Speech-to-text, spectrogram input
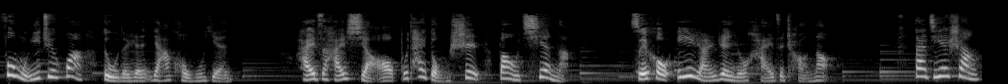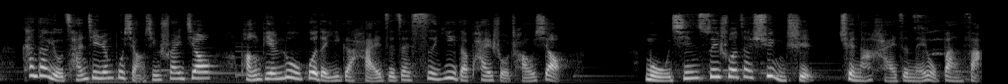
父母一句话堵得人哑口无言。孩子还小，不太懂事，抱歉呐。随后依然任由孩子吵闹，大街上看到有残疾人不小心摔跤，旁边路过的一个孩子在肆意的拍手嘲笑，母亲虽说在训斥，却拿孩子没有办法。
